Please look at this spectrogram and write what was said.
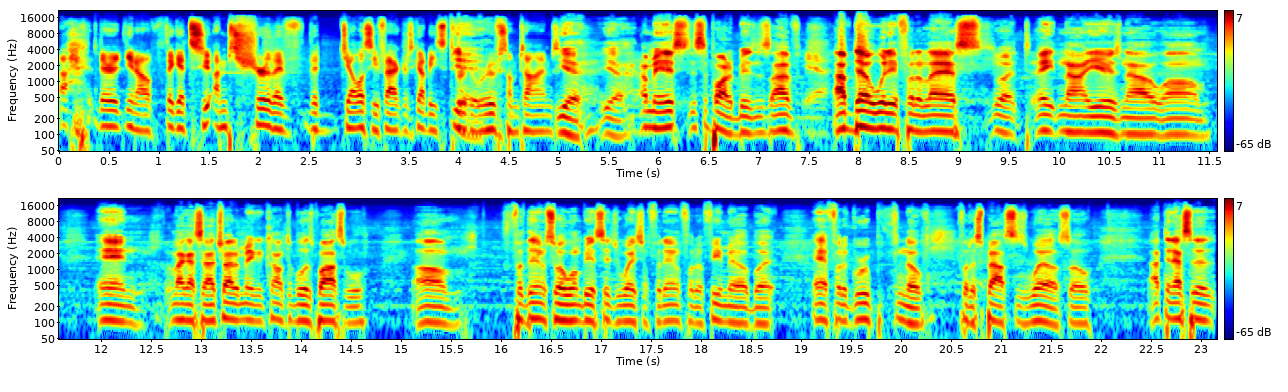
uh, they're, you know, they get. Su- I'm sure they've the jealousy factor's got to be through the roof sometimes. Yeah, yeah. I mean, it's it's a part of business. I've Yeah. I've dealt with it for the last what eight nine years now, um, and like I said, I try to make it comfortable as possible um, for them, so it won't be a situation for them, for the female, but and for the group, you know, for the spouse as well. So I think that's a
